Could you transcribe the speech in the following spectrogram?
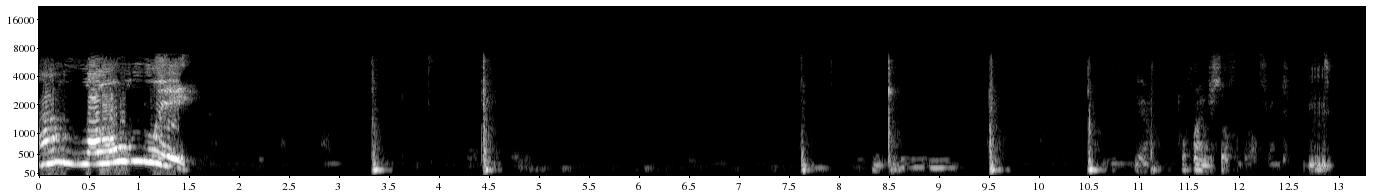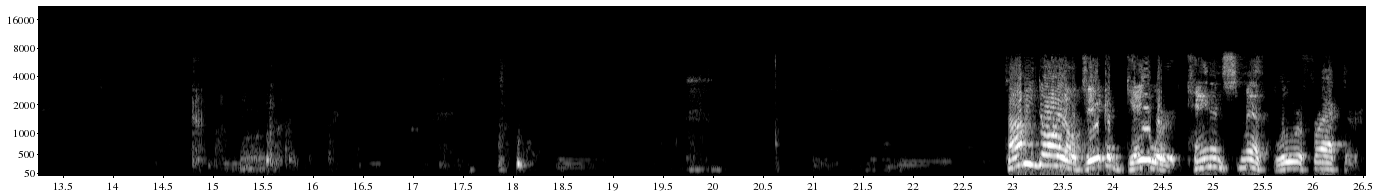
I'm lonely. Yeah, go find yourself a girlfriend. Tommy Doyle, Jacob Gayward, Canaan Smith, Blue Refractor.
